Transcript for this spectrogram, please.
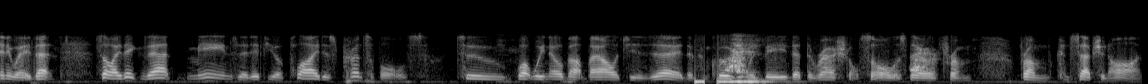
anyway that so I think that means that if you applied his principles to what we know about biology today, the conclusion would be that the rational soul is there from from conception on.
